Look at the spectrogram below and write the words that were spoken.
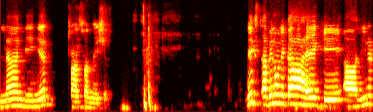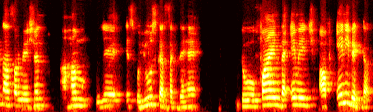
non linear transformation next अब इन्होंने कहा है कि लीनियर ट्रांसफॉर्मेशन हम ये इसको यूज़ कर सकते हैं। To find the image of any vector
